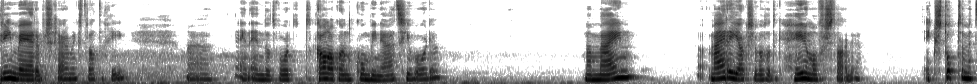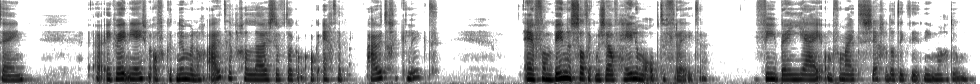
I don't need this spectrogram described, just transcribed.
primaire beschermingsstrategie. Uh, en, en dat, wordt, kan ook een combinatie worden. Maar mijn, mijn reactie was dat ik helemaal verstarde. Ik stopte meteen. Uh, ik weet niet eens meer of ik het nummer nog uit heb geluisterd of dat ik hem ook echt heb uitgeklikt. En van binnen zat ik mezelf helemaal op te vreten. Wie ben jij om voor mij te zeggen dat ik dit niet mag doen?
